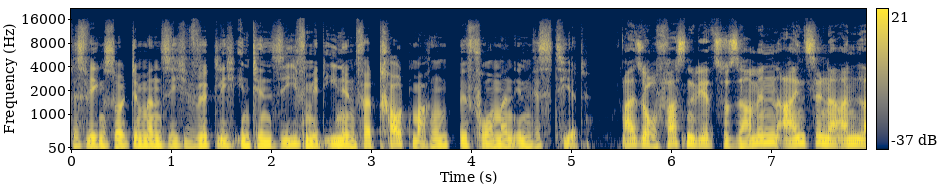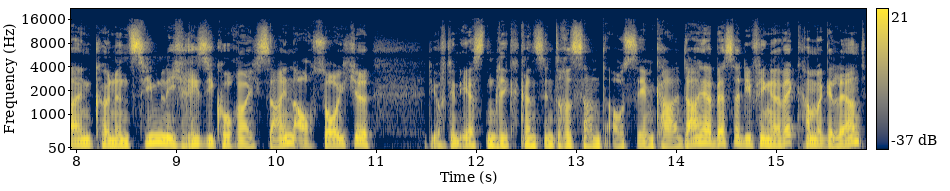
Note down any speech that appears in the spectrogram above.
Deswegen sollte man sich wirklich intensiv mit ihnen vertraut machen, bevor man investiert. Also fassen wir zusammen, einzelne Anleihen können ziemlich risikoreich sein, auch solche, die auf den ersten Blick ganz interessant aussehen, Karl. Daher besser die Finger weg, haben wir gelernt.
